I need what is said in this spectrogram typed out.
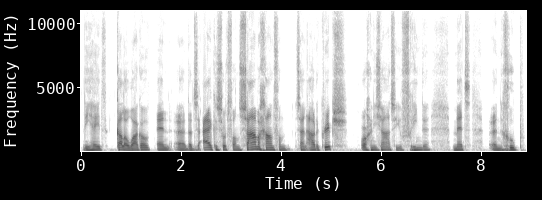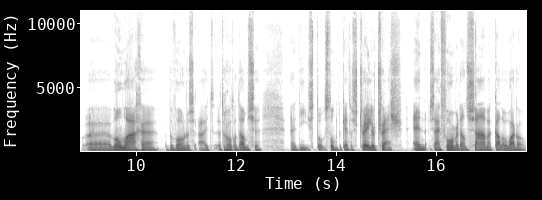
Die heet Calawago. En uh, dat is eigenlijk een soort van samengaan van zijn oude Crips organisatie of vrienden met een groep uh, woonwagenbewoners uit het Rotterdamse. Uh, die stond bekend als Trailer Trash. En zij vormen dan samen Calawago.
